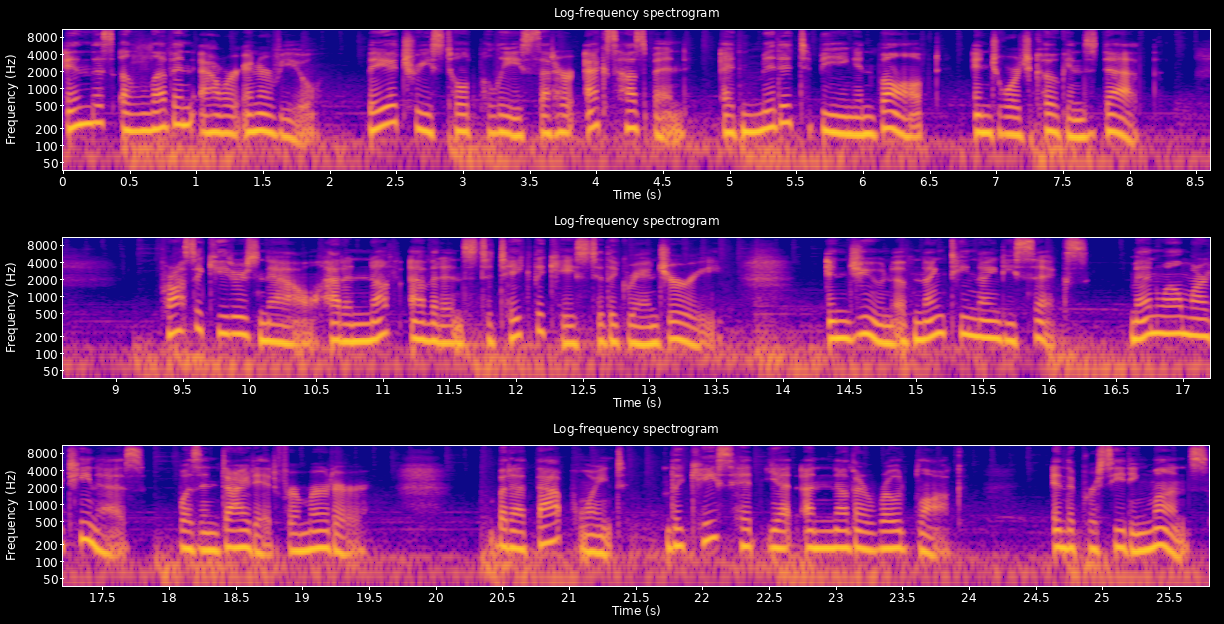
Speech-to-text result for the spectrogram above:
In this 11 hour interview, Beatrice told police that her ex husband admitted to being involved in George Kogan's death. Prosecutors now had enough evidence to take the case to the grand jury. In June of 1996, Manuel Martinez was indicted for murder. But at that point, the case hit yet another roadblock. In the preceding months,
